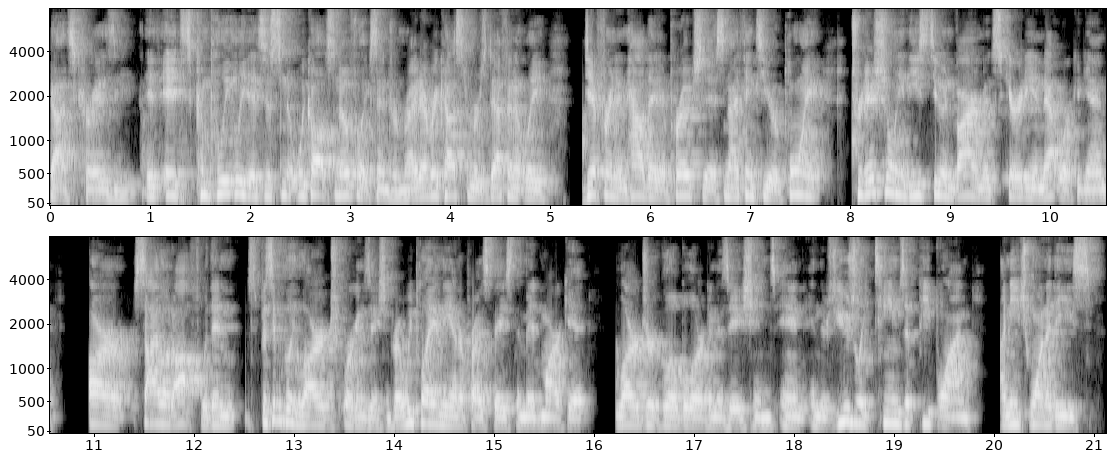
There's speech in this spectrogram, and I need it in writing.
That's crazy. It, it's completely, it's just, we call it snowflake syndrome, right? Every customer is definitely different in how they approach this. And I think to your point, traditionally, these two environments, security and network again, are siloed off within specifically large organizations, right? We play in the enterprise space, the mid market, larger global organizations. And, and there's usually teams of people on, on each one of these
